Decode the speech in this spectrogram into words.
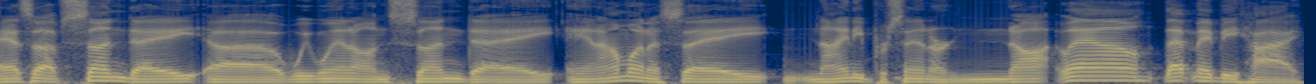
as of Sunday, uh, we went on Sunday, and I'm going to say 90% are not, well, that may be high.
